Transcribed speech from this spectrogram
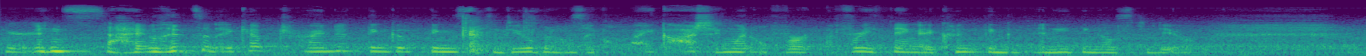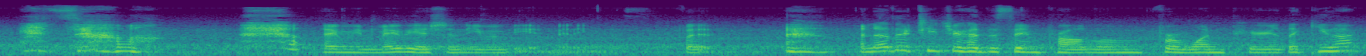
here in silence. And I kept trying to think of things to do, but I was like, oh my gosh, I went over everything. I couldn't think of anything else to do. And so, I mean, maybe I shouldn't even be admitting this, but another teacher had the same problem for one period. Like you have,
